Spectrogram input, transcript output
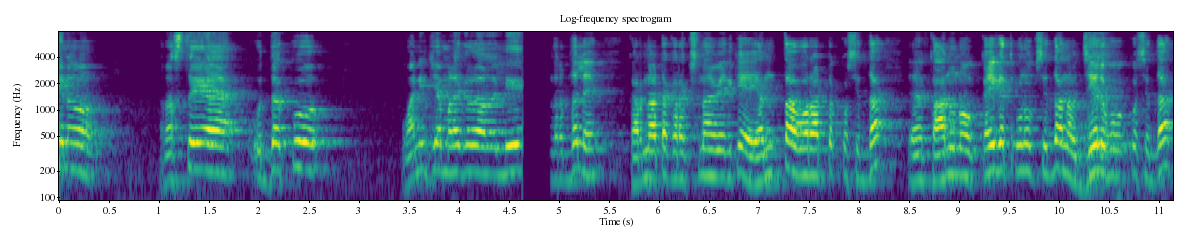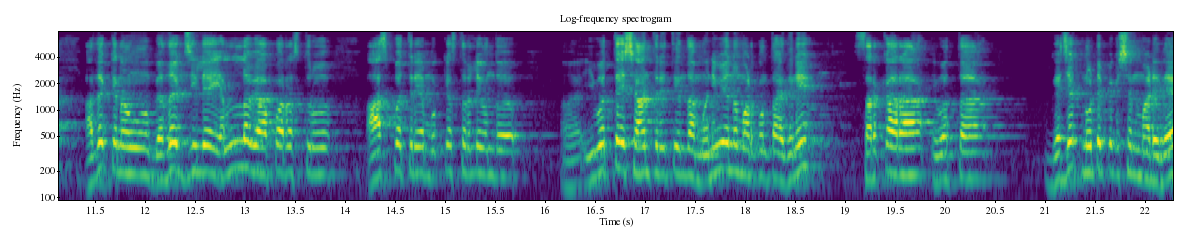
ಏನು ರಸ್ತೆಯ ಉದ್ದಕ್ಕೂ ವಾಣಿಜ್ಯ ಮಳೆಗಳಲ್ಲಿ ಸಂದರ್ಭದಲ್ಲಿ ಕರ್ನಾಟಕ ರಕ್ಷಣಾ ವೇದಿಕೆ ಎಂಥ ಹೋರಾಟಕ್ಕೂ ಸಿದ್ಧ ಕಾನೂನು ಕೈಗೆತ್ಕೊಳೋಕ್ಕೂ ಸಿದ್ಧ, ನಾವು ಜೈಲಿಗೆ ಹೋಗೋಕ್ಕೂ ಸಿದ್ಧ. ಅದಕ್ಕೆ ನಾವು ಗದಗ ಜಿಲ್ಲೆಯ ಎಲ್ಲ ವ್ಯಾಪಾರಸ್ಥರು, ಆಸ್ಪತ್ರೆಯ ಮುಖ್ಯಸ್ಥರಲ್ಲಿ ಒಂದು ಇವತ್ತೇ ಶಾಂತ ರೀತಿಯಿಂದ ಮನವಿಯನ್ನು ಮಾಡ್ಕೊತಾ ಇದ್ದೀನಿ. ಸರ್ಕಾರ ಇವತ್ತ ಗೆಜೆಟ್ ನೋಟಿಫಿಕೇಶನ್ ಮಾಡಿದೆ.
